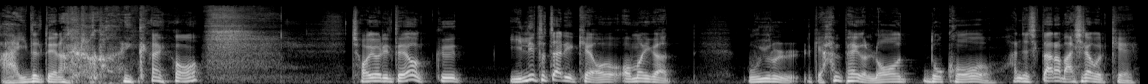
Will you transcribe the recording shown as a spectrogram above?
아이들 때나 거 아닌가요? 저희 어릴 때요, 그 1리터짜리 이렇게 어, 머니가 우유를 이렇게 한 팩을 넣어 놓고 한 잔씩 따라 마시라고 이렇게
